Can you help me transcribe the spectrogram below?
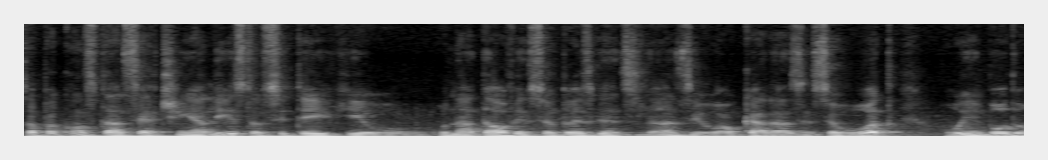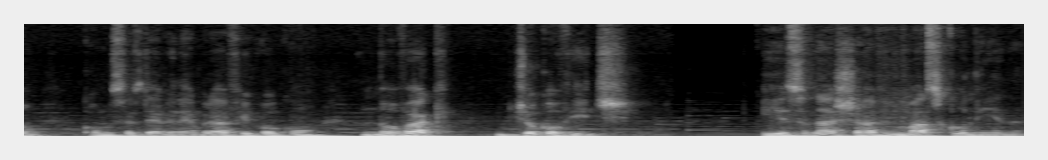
Só para constar certinho a lista, eu citei que o, o Nadal venceu dois grandes lãs e o Alcaraz venceu o outro. O Wimbledon, como vocês devem lembrar, ficou com Novak Djokovic. Isso na chave masculina.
